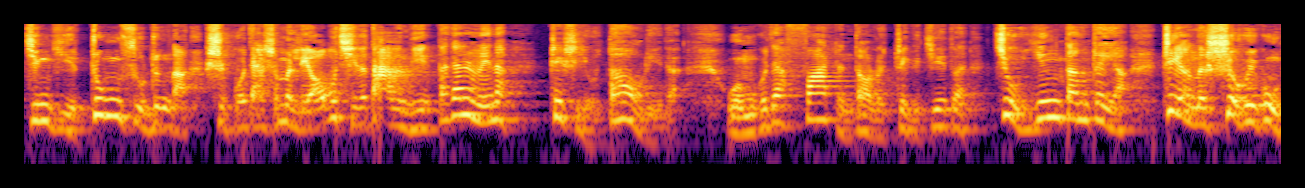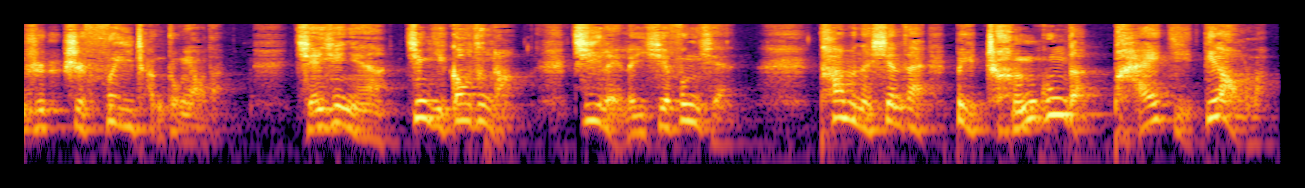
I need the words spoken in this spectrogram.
经济中速增长是国家什么了不起的大问题？大家认为呢？这是有道理的。我们国家发展到了这个阶段，就应当这样。这样的社会共识是非常重要的。前些年啊，经济高增长，积累了一些风险，他们呢现在被成功的排挤掉了。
